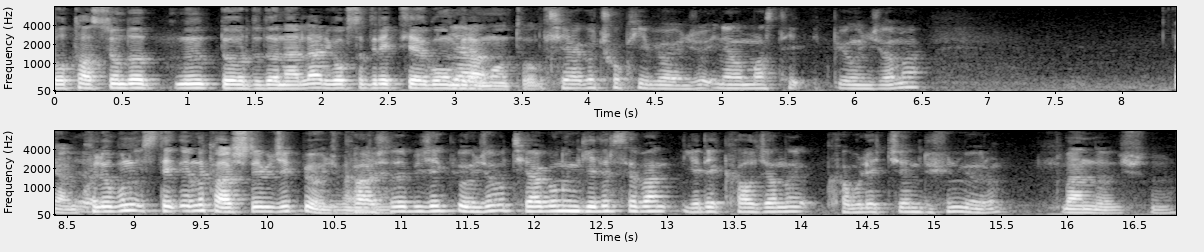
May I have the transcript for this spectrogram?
rotasyonda mı dördü dönerler yoksa direkt Thiago 11'e Ya, monte olur? Thiago çok iyi bir oyuncu. inanılmaz teknik bir oyuncu ama Yani Evet. kulübün isteklerini karşılayabilecek bir oyuncu bence. karşılayabilecek bir oyuncu ama Thiago'nun gelirse ben yedek kalacağını kabul edeceğini düşünmüyorum. Ben de öyle düşünüyorum.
